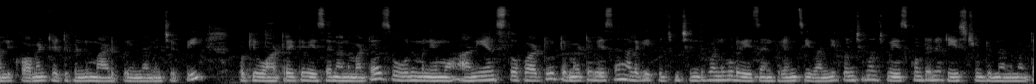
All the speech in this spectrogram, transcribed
మళ్ళీ కామెంట్ పెట్టుకోండి మాడిపోయిందని చెప్పి. ఓకే వాటర్ అయితే వేసాను అనమాట సో నేను ఆనియన్స్తో పాటు టొమాటో వేసాను. అలాగే కొంచెం చింతపండు కూడా వేసాను ఫ్రెండ్స్. ఇవన్నీ కొంచెం కొంచెం వేసుకుంటేనే టేస్ట్ ఉంటుందన్నమాట.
